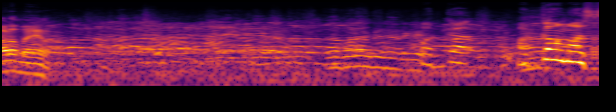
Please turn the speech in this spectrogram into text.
படம். பயணம். பக்கா பக்கா மாஸ்.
